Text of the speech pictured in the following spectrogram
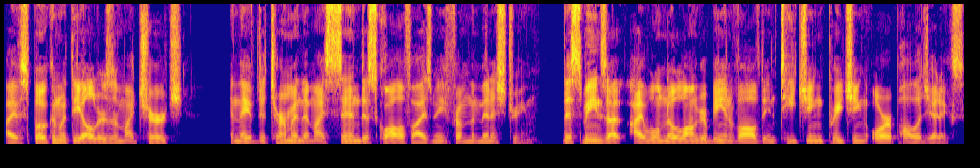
I have spoken with the elders of my church, and they have determined that my sin disqualifies me from the ministry. This means that I will no longer be involved in teaching, preaching, or apologetics.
